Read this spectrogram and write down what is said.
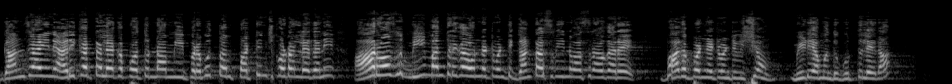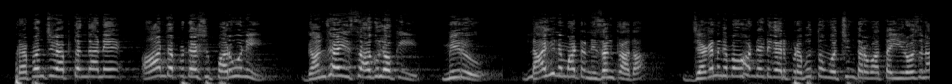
గంజాయిని అరికట్టలేకపోతున్నాం మీ ప్రభుత్వం పట్టించుకోవడం లేదని ఆ రోజు మీ మంత్రిగా ఉన్నటువంటి గంటా శ్రీనివాసరావు గారే బాధపడినటువంటి విషయం మీడియా ముందు గుర్తులేదా? ప్రపంచవ్యాప్తంగానే ఆంధ్రప్రదేశ్ పరువుని గంజాయి సాగులోకి మీరు లాగిన మాట నిజం కాదా? జగన్ మోహన్ రెడ్డి గారి ప్రభుత్వం వచ్చిన తర్వాత ఈ రోజున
